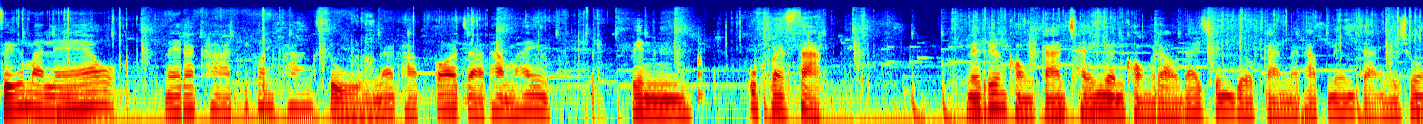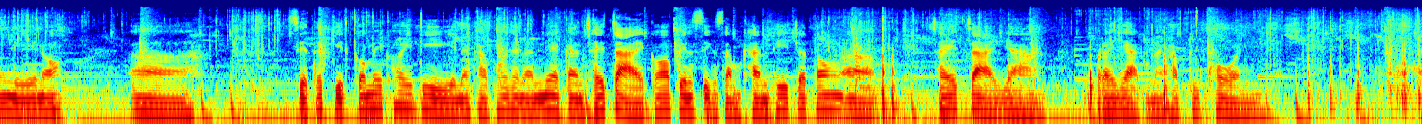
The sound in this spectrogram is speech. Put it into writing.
ซื้อมาแล้วในราคาที่ค่อนข้างสูงนะครับ ก็จะทำให้เป็นอุปสรรคในเรื่องของการใช้เงินของเราได้เช่นเดียวกันนะครับ เนื่องจากในช่วงนี้เนาะ เศรษฐกิจก็ไม่ค่อยดีนะครับ เพราะฉะนั้นเนี่ยการใช้จ่ายก็เป็นสิ่งสำคัญที่จะต้องอใช้จ่ายอย่างประหยัดนะครับทุกคนม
